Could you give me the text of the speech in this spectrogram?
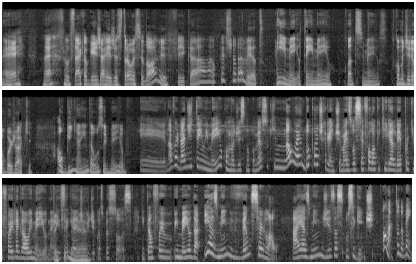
É, né? Será que alguém já registrou esse nome? Fica o questionamento. E e-mail? Tem e-mail? Quantos e-mails? Como diria o Burjac, alguém ainda usa e-mail? É, na verdade, tem um e-mail, como eu disse no começo, que não é do Podcrente, mas você falou que queria ler porque foi legal o e-mail, né? Tem e que você quer ler. dividir com as pessoas. Então foi o e-mail da Yasmin Vencerlau. A Yasmin diz o seguinte: Olá, tudo bem?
